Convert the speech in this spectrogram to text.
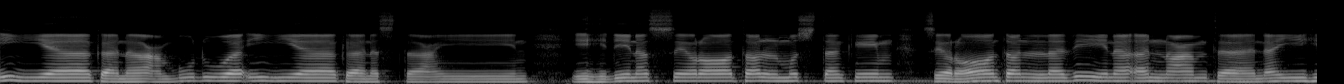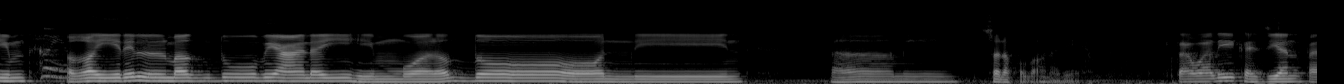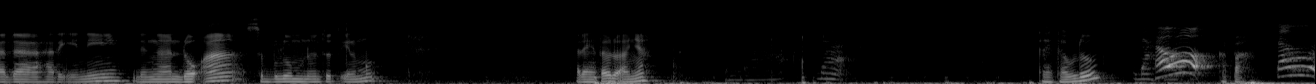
إياك نعبد وإياك نستعين. اهدنا الصراط المستقيم. صراط الذين أنعمت عليهم غير المغضوب عليهم ولا الضالين. آمين. صدق الله العظيم. Kita awali kajian pada hari ini dengan doa sebelum menuntut ilmu. Ada yang tahu doanya? Ada yang tahu belum? Tahu. Apa? Tahu.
